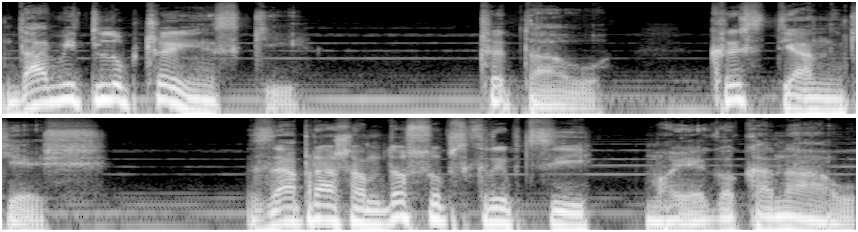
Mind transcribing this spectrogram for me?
Dawid Lubczyński. Czytał Krystian Kieś. Zapraszam do subskrypcji mojego kanału.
